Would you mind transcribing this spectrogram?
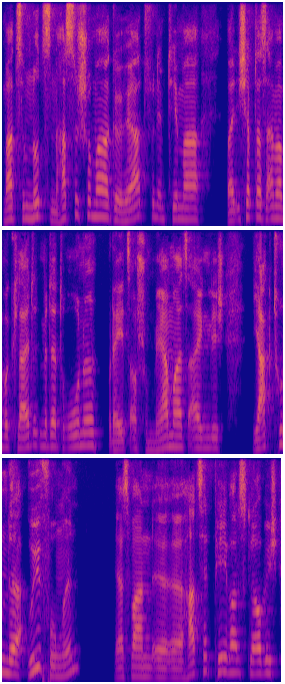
Mal zum Nutzen. Hast du schon mal gehört von dem Thema weil ich habe das einmal begleitet mit der Drohne oder jetzt auch schon mehrmals eigentlich. Jagdhunde-Prüfungen, ja, das waren äh, HZP, äh, war das, glaube ich.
